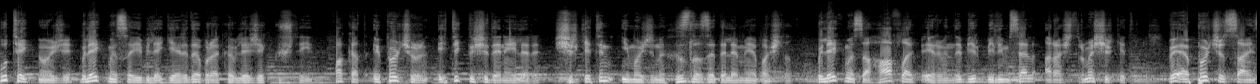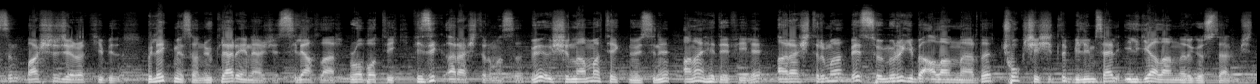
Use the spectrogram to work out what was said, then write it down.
Bu teknoloji Black Mesa'yı bile geride bırakabilecek güçteydi. Fakat Aperture'ın etik dışı deneyleri şirketin imajını hızla zedelemeye başladı. Black Mesa Half-Life evreninde bir bilimsel araştırma şirketidir ve Aperture Science'ın başlıca rakibidir. Black Mesa nükleer enerji, silahlar, robotik, fizik araştırması ve ışınlanma teknolojisini ana hedefiyle araştırma ve sömürü gibi alanlarda çok çeşitli bilimsel ilgi alanları göstermiştir.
